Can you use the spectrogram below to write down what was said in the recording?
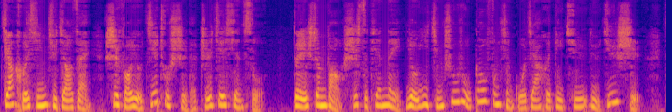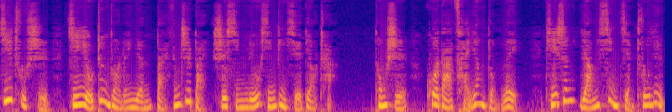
将核心聚焦在是否有接触史的直接线索，对申报十四天内有疫情输入高风险国家和地区旅居史、接触史及有症状人员百分之百实行流行病学调查。同时扩大采样种类，提升阳性检出率。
